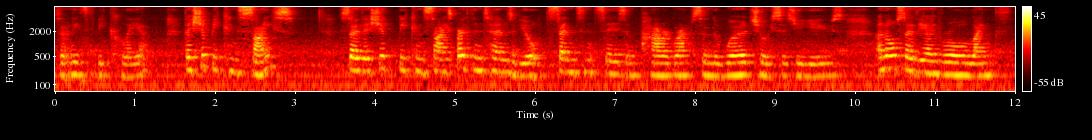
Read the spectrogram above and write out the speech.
so it needs to be clear. They should be concise so they should be concise both in terms of your sentences and paragraphs and the word choices you use and also the overall length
